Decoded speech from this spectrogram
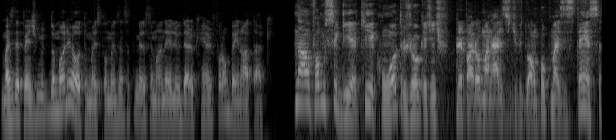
mas depende muito do Mariota. Mas pelo menos nessa primeira semana ele e o Derrick Henry foram bem no ataque. Não, vamos seguir aqui com outro jogo que a gente preparou uma análise individual um pouco mais extensa,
